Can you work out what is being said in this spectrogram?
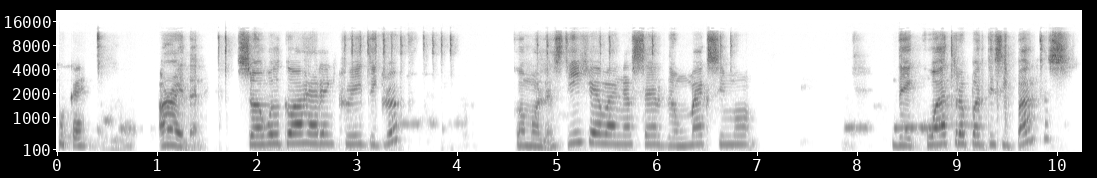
Okay. All right then. So I will go ahead and create the group. Como les dije, van a ser de un máximo de cuatro participantes.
